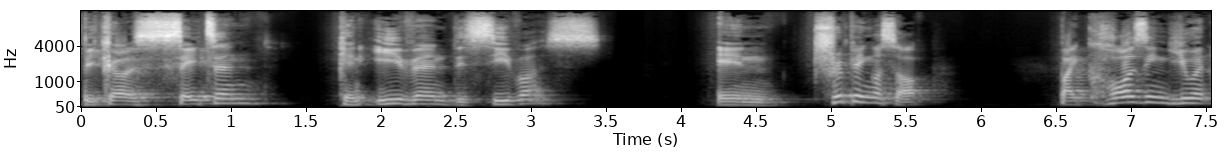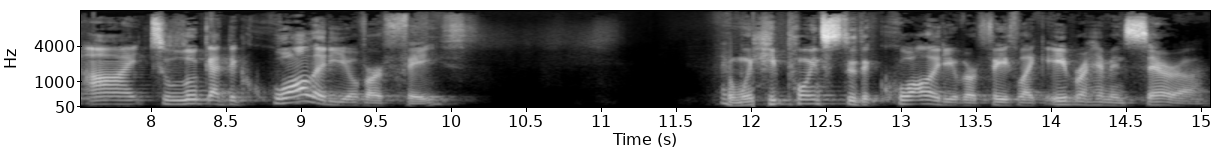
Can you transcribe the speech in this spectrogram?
Because Satan can even deceive us in tripping us up by causing you and I to look at the quality of our faith. And when he points to the quality of our faith, like Abraham and Sarah,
